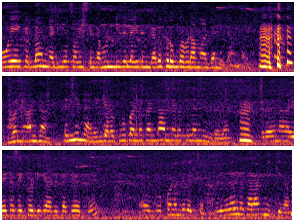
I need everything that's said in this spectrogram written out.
போயக்கெல்லாம் அந்த அடிய சர்வீஸ் இந்த முன் இதில் இருந்ததை பிடுங்க விட மாட்டேன்னுட்டாங்க. நான் தான் தெரியும் இங்கே பூ கண்ட கண்டா அந்த இடத்துல நின்றுவேன். பிறகு நான் வீட்டை செக்யூரிட்டி கார்டுகிட்ட கேட்டு கொண்டு வச்சேன் இதில் கலர் நிற்கிறேன்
